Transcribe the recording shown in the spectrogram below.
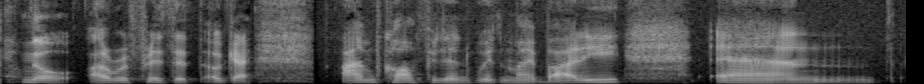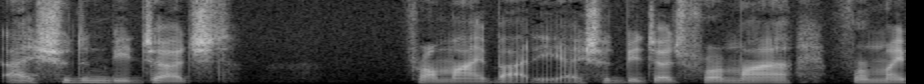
no, I'll rephrase it. Okay. I'm confident with my body and I shouldn't be judged from my body. I should be judged for my for my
